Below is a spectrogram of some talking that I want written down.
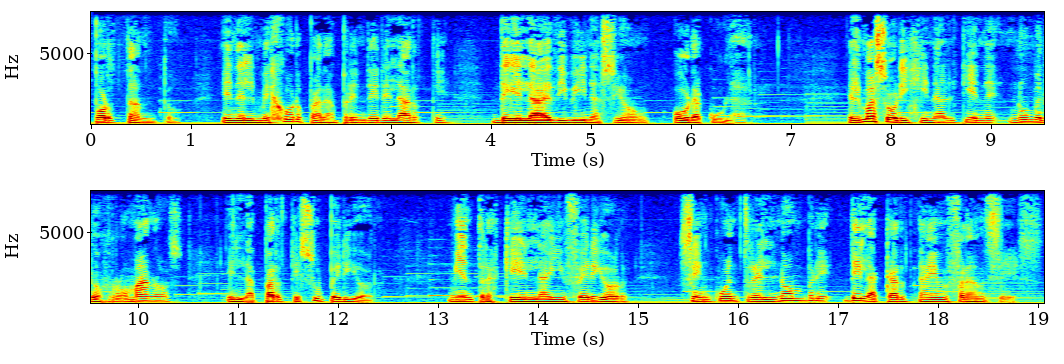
por tanto, en el mejor para aprender el arte de la adivinación oracular. El más original tiene números romanos en la parte superior, mientras que en la inferior se encuentra el nombre de la carta en francés.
